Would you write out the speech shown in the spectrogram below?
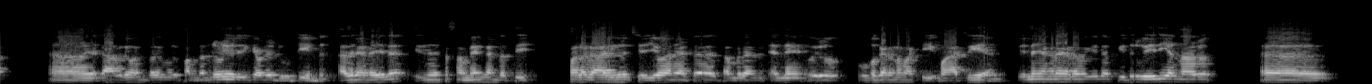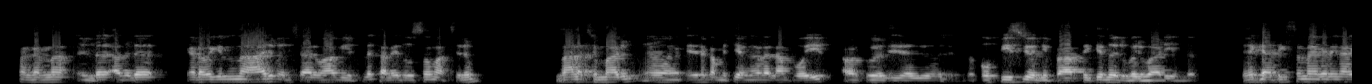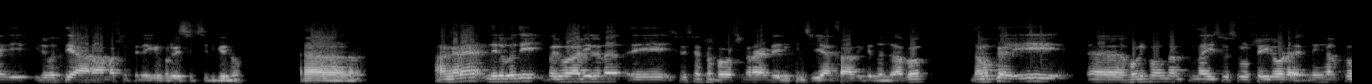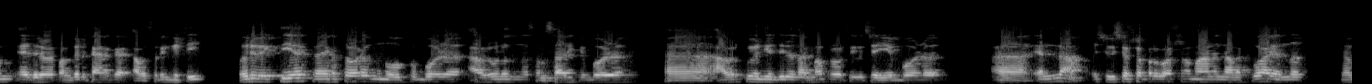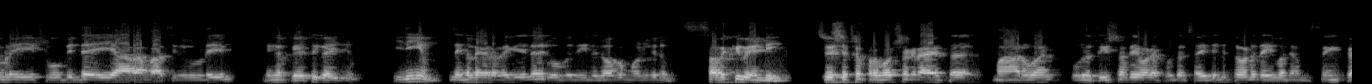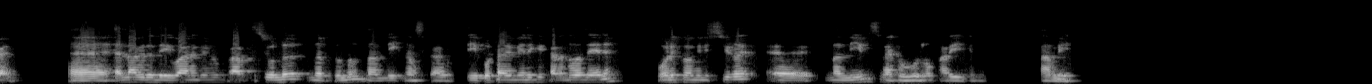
രാവിലെ ഒൻപത് മുതൽ പന്ത്രണ്ട് മണി വരെ എനിക്ക് അവിടെ ഡ്യൂട്ടി ഉണ്ട്. അതിനിടയിൽ ഇതിനൊക്കെ സമയം കണ്ടെത്തി പല കാര്യങ്ങളും ചെയ്യുവാനായിട്ട് തമ്പുരാൻ എന്നെ ഒരു ഉപകരണമാക്കി മാറ്റുകയാണ്. പിന്നെ ഞങ്ങളുടെ ഇടവകയിലെ പിതൃവേദി എന്ന ഒരു സംഘടന ഉണ്ട്. അതിൽ ഇടവകയിൽ നിന്ന് ആര് മരിച്ചാലും ആ വീട്ടിൽ തലേ ദിവസവും അച്ഛനും നാലച്ഛന്മാരും ഇതിന് കമ്മിറ്റി അംഗങ്ങളെല്ലാം പോയി അവർക്ക് വേണ്ടി ഒഫീസിന് വേണ്ടി പ്രാർത്ഥിക്കുന്ന ഒരു പരിപാടിയുണ്ട്. പിന്നെ കാറ്റഗിസം മേഖലയിലാണെങ്കിൽ ഇരുപത്തി ആറാം വർഷത്തിലേക്ക് പ്രവേശിച്ചിരിക്കുന്നു. അങ്ങനെ നിരവധി പരിപാടികൾ ഈ സുവിശേഷ പ്രവർത്തകരായിട്ട് എനിക്കും ചെയ്യാൻ സാധിക്കുന്നുണ്ട്. അപ്പോൾ നമുക്ക് ഈ ഹോളിഹോം നടത്തുന്ന ഈ ശുശ്രൂഷയിലൂടെ നിങ്ങൾക്കും ഇതിൽ പങ്കെടുക്കാനൊക്കെ അവസരം കിട്ടി. ഒരു വ്യക്തിയെ സ്നേഹത്തോടെ ഒന്ന് നോക്കുമ്പോൾ അവരോട് ഒന്ന് സംസാരിക്കുമ്പോൾ അവർക്ക് വേണ്ടി എന്തെങ്കിലും നന്മ പ്രവർത്തികൾ ചെയ്യുമ്പോൾ എല്ലാം സുവിശേഷ പ്രഘോഷണമാണ് നടക്കുക എന്ന് നമ്മുടെ ഈ ഷൂബിന്റെ ഈ ആറാം ബാച്ചിലൂടെയും നിങ്ങൾ കേട്ട് കഴിഞ്ഞു. ഇനിയും നിങ്ങളുടെ ഇടവകയിലെ രൂപതയിലെ ലോകം മുഴുവനും സഭയ്ക്ക് വേണ്ടി സുവിശേഷ പ്രഘോഷകരായിട്ട് മാറുവാൻ കൂടുതൽ തീക്ഷ്ണതയോടെ കൂടുതൽ ചൈതന്യത്തോടെ ദൈവവചനം പ്രസംഗിക്കാൻ എല്ലാവിധ ദൈവാനുഗ്രഹങ്ങളും പ്രാർത്ഥിച്ചുകൊണ്ട് നിർത്തുന്നു. നന്ദി നമസ്കാരം. ഈ കൂട്ടായ്മയിലേക്ക് കടന്നു വന്നതിന് പോളിഫോ മിനിസ്ട്രിയുടെ നന്ദിയും സ്നേഹപൂർവം അറിയിക്കുന്നു. ആമീൻ.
